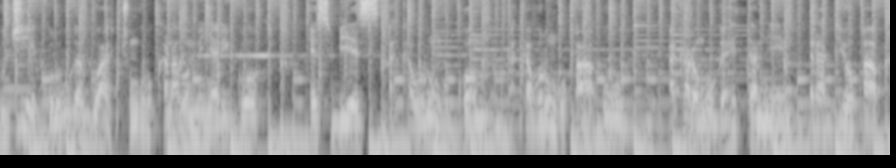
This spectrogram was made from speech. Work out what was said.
uciye ku rubuga rwacu ngo ukanabumenya ariko sbs akaburungu komu akaburungu au akarongo gahetamye radiyo apu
